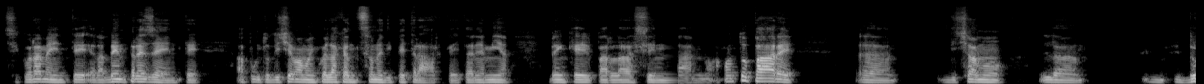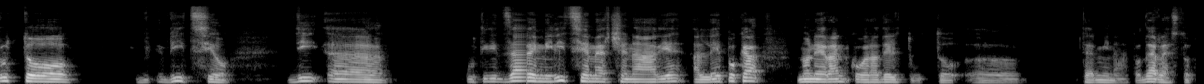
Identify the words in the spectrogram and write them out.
sicuramente era ben presente, appunto dicevamo in quella canzone di Petrarca, Italia mia, benché il parlarsi in danno. A quanto pare, eh, diciamo, il, il, brutto vizio di eh, utilizzare milizie mercenarie all'epoca non era ancora del tutto eh, terminato. Del resto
